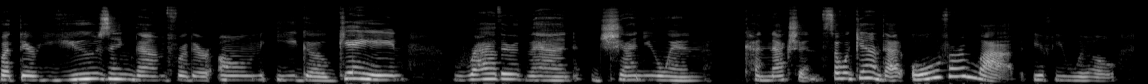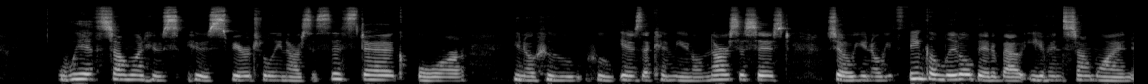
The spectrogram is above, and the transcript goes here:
but they're using them for their own ego gain rather than genuine connection. So again, that overlap, if you will, with someone who's who's spiritually narcissistic or you know who who is a communal narcissist so you know you think a little bit about even someone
